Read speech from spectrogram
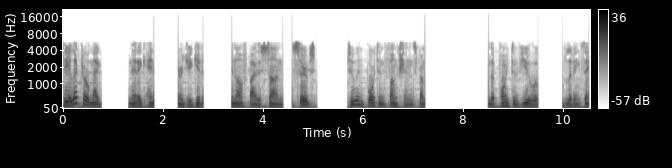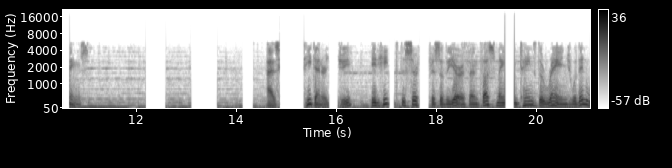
The electromagnetic energy given off by the sun serves two important functions from the point of view of living things. As heat energy, it heats the surface of the earth and thus maintains the range within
